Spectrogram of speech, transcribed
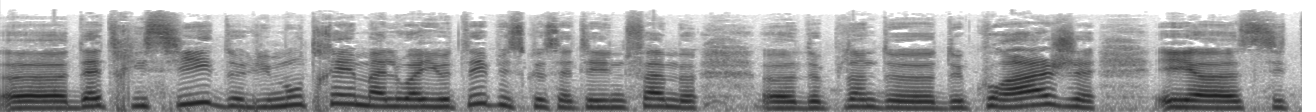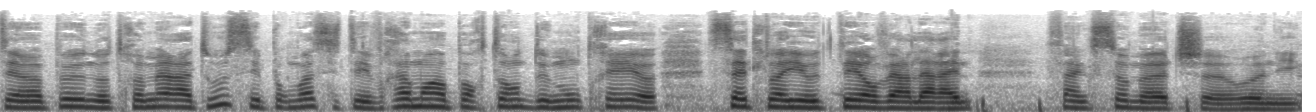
euh, d'être ici, de lui montrer ma loyauté, puisque c'était une femme euh, de plein de, courage et c'était un peu notre mère à tous. Et pour moi, c'était vraiment important de montrer cette loyauté envers la reine. Thanks so much, Ronnie.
